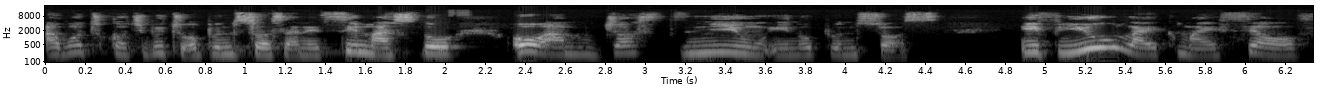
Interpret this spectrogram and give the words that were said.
I want to contribute to open source, and it seems as though, oh, I'm just new in open source. If you, like myself,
